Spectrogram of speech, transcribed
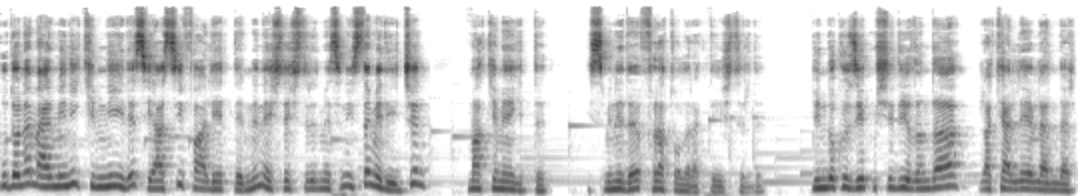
Bu dönem Ermeni kimliğiyle siyasi faaliyetlerinin eşleştirilmesini istemediği için mahkemeye gitti. İsmini de Fırat olarak değiştirdi. 1977 yılında Rakel'le evlendiler.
